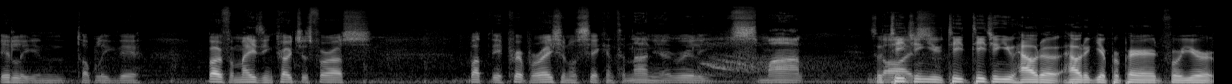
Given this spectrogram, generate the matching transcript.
Italy in top league there. Both amazing coaches for us, but their preparation was second to none. You know, really smart. so guys. teaching you te- teaching you how to how to get prepared for your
